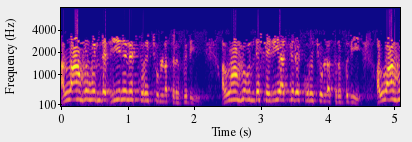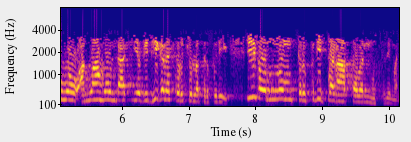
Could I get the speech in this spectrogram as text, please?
അള്ളാഹുവിന്റെ ദീനിനെ കുറിച്ചുള്ള തൃപ്തി അള്ളാഹുവിന്റെ ശരീരത്തിനെ കുറിച്ചുള്ള തൃപ്തി അള്ളാഹുവോ അള്ളാഹു ഉണ്ടാക്കിയ വിധികളെ കുറിച്ചുള്ള തൃപ്തി ഇതൊന്നും തൃപ്തിപ്പെടാത്തവൻ മുസ്ലിമൻ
